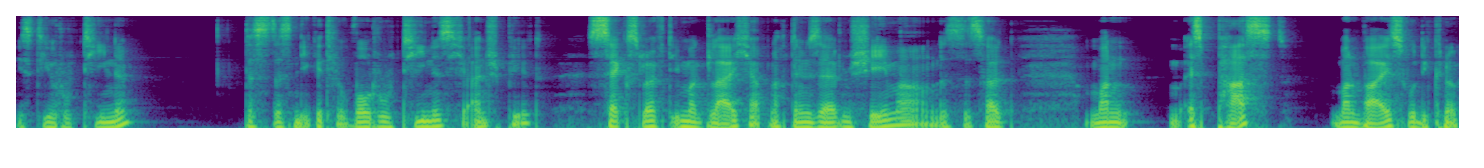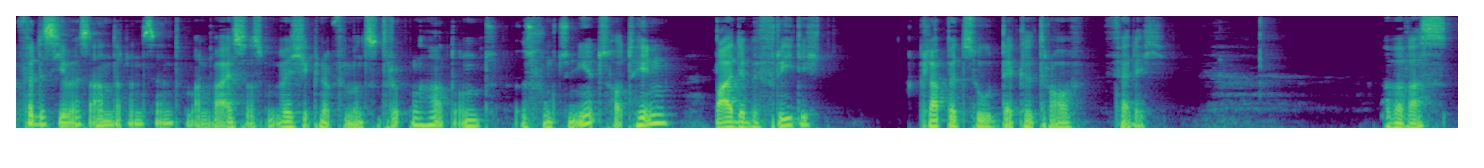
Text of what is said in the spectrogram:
ist die Routine. Das ist das negative, wo Routine sich einspielt. Sex läuft immer gleich ab nach demselben Schema und es ist halt, man, es passt, Man weiß, wo die Knöpfe des jeweils anderen sind. Man weiß, was, welche Knöpfe man zu drücken hat und es funktioniert, es haut hin, beide befriedigt, Klappe zu, Deckel drauf, fertig. Aber was,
